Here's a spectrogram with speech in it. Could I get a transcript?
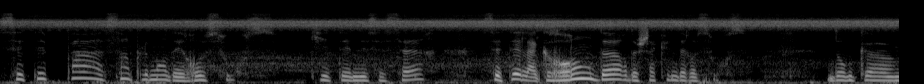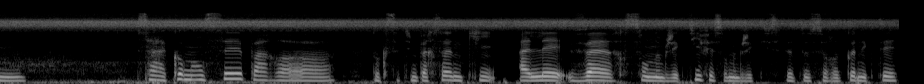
c'était pas simplement des ressources qui étaient nécessaires, c'était la grandeur de chacune des ressources. Donc, ça a commencé par donc c'est une personne qui allait vers son objectif et son objectif c'était de se reconnecter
